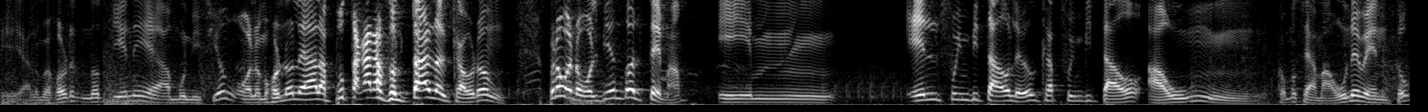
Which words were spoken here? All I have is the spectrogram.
Eh, a lo mejor no tiene munición. O a lo mejor no le da la puta gana soltarlo al cabrón. Pero bueno, volviendo al tema. Eh, él fue invitado, Level Cap fue invitado a un, ¿cómo se llama? A un evento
